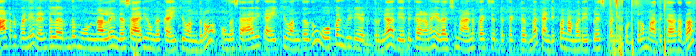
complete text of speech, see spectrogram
ஆர்டர் பண்ணி ரெண்டுலேருந்து மூணு நாளில் இந்த சாரீ உங்கள் கைக்கு வந்துடும் உங்கள் சாரீ கைக்கு வந்ததும் ஓப்பன் வீடியோ எடுத்துருங்க. அது எதுக்காகனா ஏதாச்சும் மேனுஃபேக்சர் டிஃபெக்ட் இருந்தால் கண்டிப்பாக நம்ம ரீப்ளேஸ் பண்ணி கொடுத்துரும். அதுக்காக தான்.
